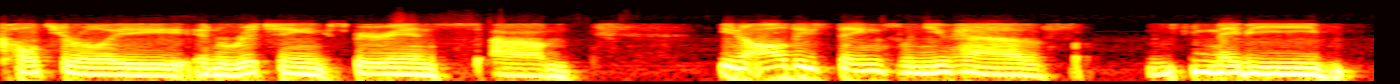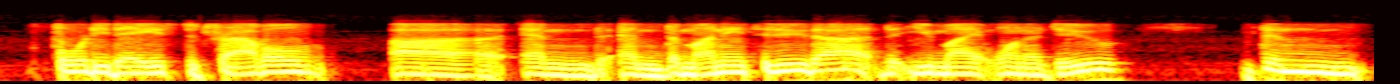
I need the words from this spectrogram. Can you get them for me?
culturally enriching experience, um, you know, all these things when you have maybe 40 days to travel uh, and and the money to do that that you might want to do, then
